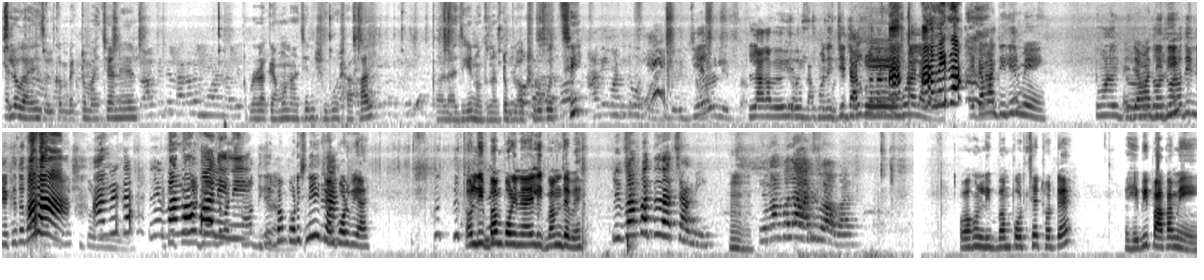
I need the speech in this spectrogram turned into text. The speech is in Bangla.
Hello guys welcome back to my channel আপনারা কেমন আছেন? শুভ সকাল। তাহলে আজকে নতুন একটা ব্লগ শুরু করছি। লাগাবে মানে যে ডালগুলো এটা আমার দিদির মেয়ে। তোমার ওই যে আমার দিদি। দিন রেখে দেবো শিকড় বেরিয়ে যাবে। একটু একটু করে জল দেবে, ছাওয়ার দিকে লিপ বাম পড়িস নি চল পড়বি আয়। ও লিপ বাম পড়ি না লিপ বাম দেবে। লিপবাম করতে যাচ্ছি আমি। হুম লিপবাম বলে আসব আবার ও এখন লিপ বাম পড়ছে ঠোঁটে। হেভি পাকা মেয়ে।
